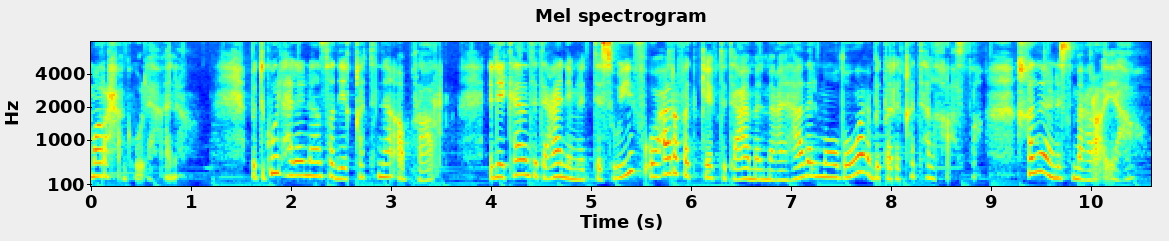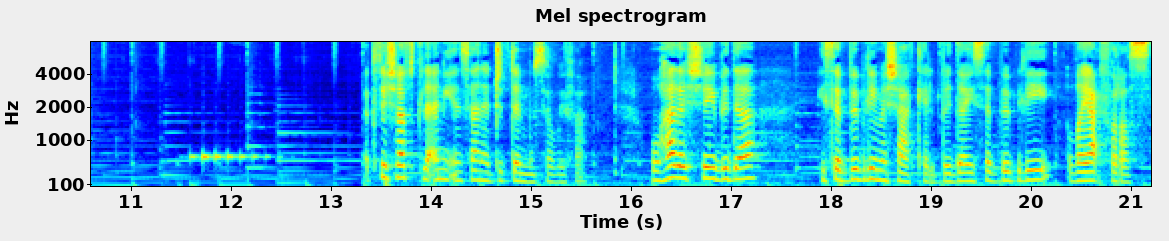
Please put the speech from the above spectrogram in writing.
ما راح أقولها أنا بتقولها لنا صديقتنا أبرار اللي كانت تعاني من التسويف وعرفت كيف تتعامل مع هذا الموضوع بطريقتها الخاصة. خلونا نسمع رأيها. اكتشفت لأني إنسانة جدا مسوفة وهذا الشيء بدأ يسبب لي مشاكل بدأ يسبب لي ضياع فرص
